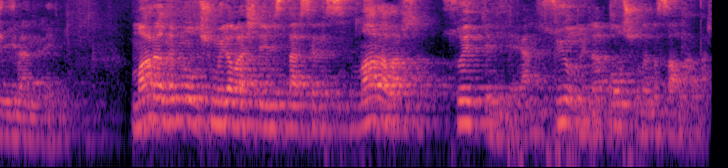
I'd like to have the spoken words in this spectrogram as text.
bilgilendireyim. Mağaraların oluşumuyla başlayayım isterseniz. Mağaralar su etkiliyle yani su yoluyla oluşumlarını sağlarlar.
